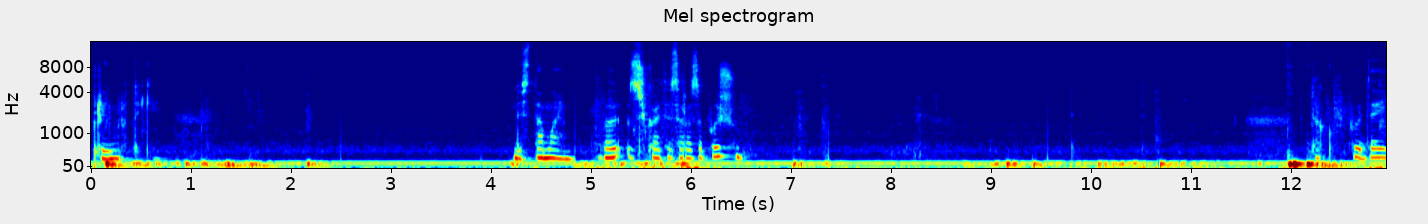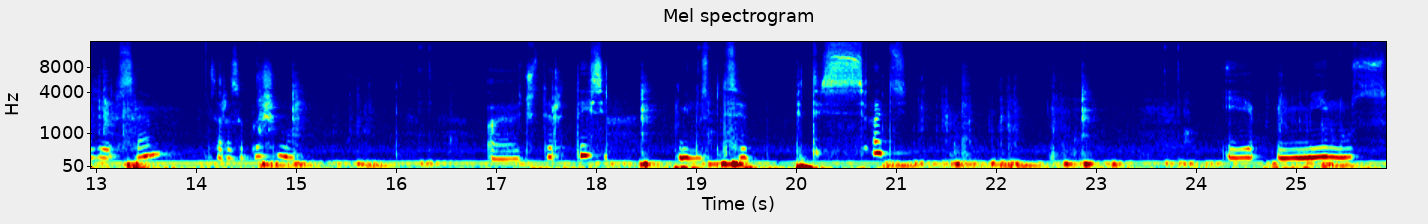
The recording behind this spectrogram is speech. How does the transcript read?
Кример такий. Десь там маємо. Зачекайте, зараз запишу. Так, по ідеї все. Зараз запишемо. Е, 4 тисячі. Мінус 50. 50. І мінус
